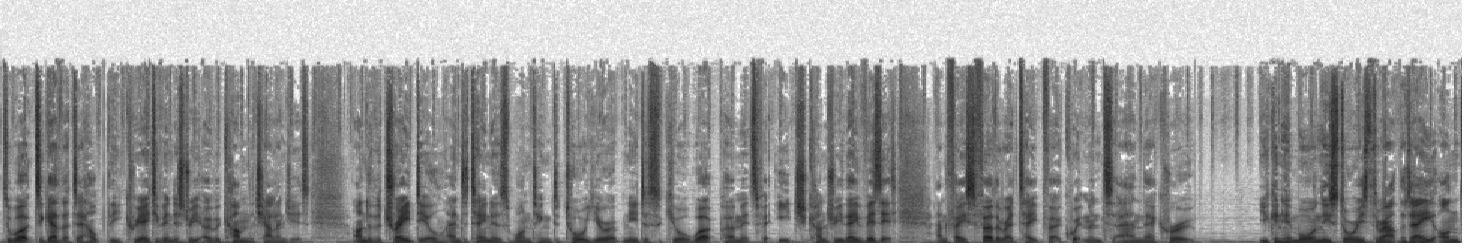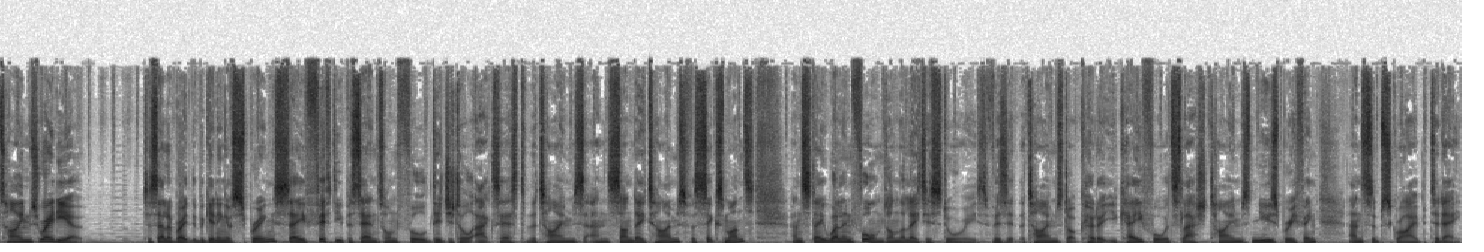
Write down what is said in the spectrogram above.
to work together to help the creative industry overcome the challenges. Under the trade deal, entertainers wanting to tour Europe need to secure work permits for each country they visit and face further red tape for equipment and their crew. You can hear more on these stories throughout the day on Times Radio. To celebrate the beginning of spring, save 50% on full digital access to the Times and Sunday Times for six months and stay well informed on the latest stories. Visit thetimes.co.uk forward slash Times news briefing and subscribe today.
